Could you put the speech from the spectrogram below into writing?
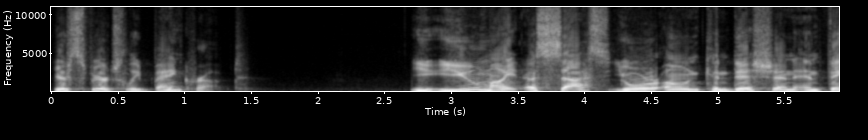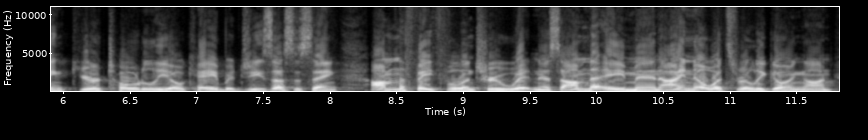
you're spiritually bankrupt. You, might assess your own condition and think you're totally okay, but Jesus is saying, I'm the faithful and true witness. I'm the amen. I know what's really going on.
